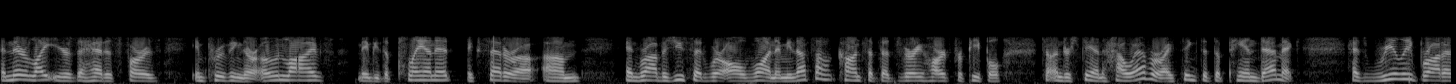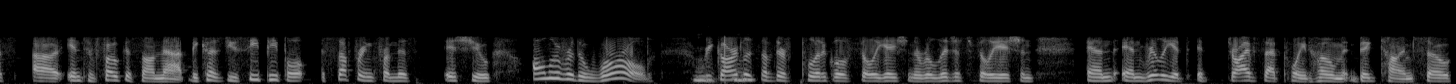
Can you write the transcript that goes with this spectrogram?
and they're light years ahead as far as improving their own lives, maybe the planet, etc. Um, and Rob, as you said, we're all one. I mean, that's a concept that's very hard for people to understand. However, I think that the pandemic has really brought us uh, into focus on that because you see people suffering from this issue all over the world, mm-hmm. regardless of their political affiliation, their religious affiliation, and and really it, it drives that point home big time. So.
